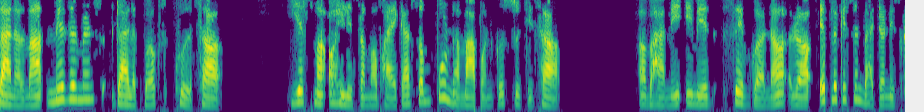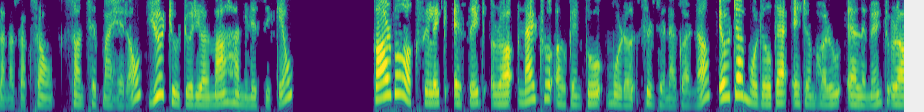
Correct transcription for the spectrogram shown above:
प्यानलमा मेजरमेन्ट्स डायलग बक्स खुल्छ। यसमा अहिलेसम्म भएका सम्पूर्ण मापनको सूची छ। अब हामी इमेज सेभ गर्न र एप्लिकेसनबाट निस्कन सक्छौं। संक्षेपमा हेरौं। यो ट्युटोरियलमा हामीले सिक्यौं कार्बोक्सिलिक एसिड र नाइट्रोअल्केनको मोडल सिर्जना गर्न एउटा मोडलका एटमहरु एलिमेन्ट र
